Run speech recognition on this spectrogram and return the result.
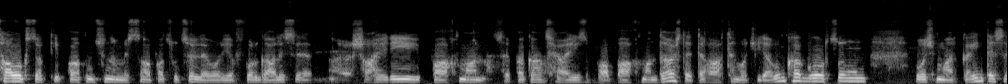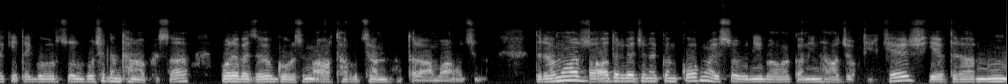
ցավոք սրտի պատմությունը մեզ ապացուցել է, որ երբ որ գալիս է շահերի բախման, սեփական շահերի բախման դաշտ, այդտեղ արդեն ոչ իրավունք է գործում, ոչ մարկային տեսակետ է գործում, ոչ էլ ընդհանրապես, հա, որևէ ձևով գործում արդարության տրամաբանությունը։ Դրա համար ադրբեջանական կողմը այսօր ունի բավականին հաջող դիրքեր եւ դրանում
